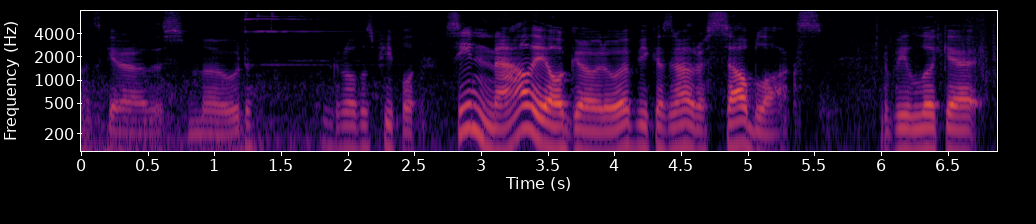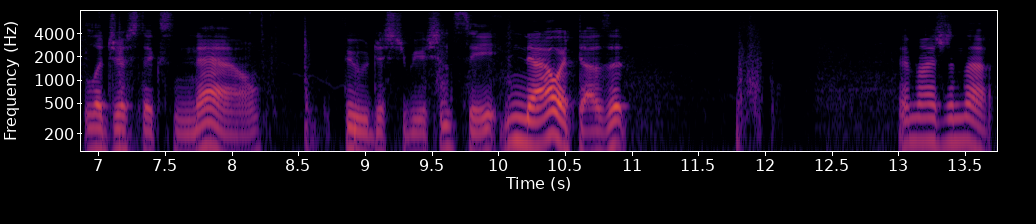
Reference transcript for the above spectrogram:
Let's get out of this mode. Look at all those people. See, now they all go to it because now they're cell blocks. If we look at logistics now, food distribution, see, now it does it. Imagine that.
